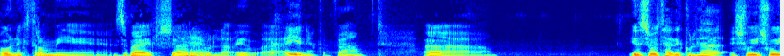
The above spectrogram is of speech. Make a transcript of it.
أو إنك ترمي زبايل في الشارع. ولا ايا يكن فاهم؟ آه إذا سويت هذه كلها شوي شوي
